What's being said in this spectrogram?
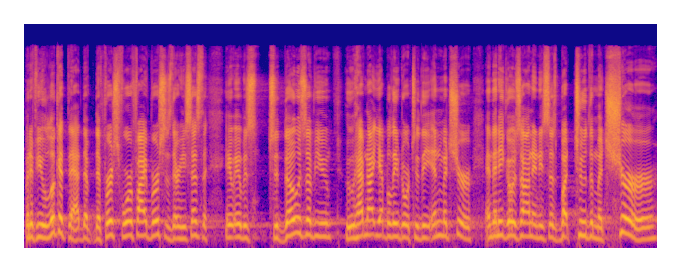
But if you look at that, the, the first four or five verses there, he says that it, it, was to those of you who have not yet believed or to the immature. And then he goes on and he says, But to the mature,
